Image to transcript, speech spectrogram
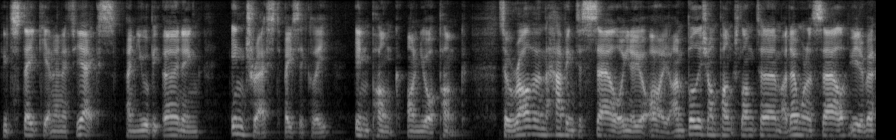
you'd stake it in NFTX, and you would be earning interest basically in Punk on your Punk. So rather than having to sell, or you know, oh, I'm bullish on punks long term. I don't want to sell. You know,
